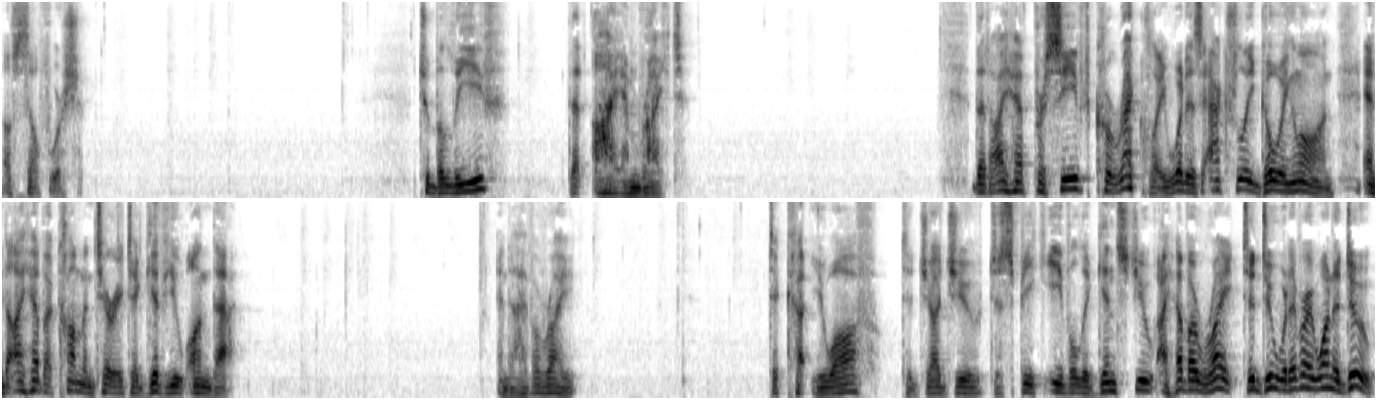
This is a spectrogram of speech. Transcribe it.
of self worship. To believe that I am right that I have perceived correctly what is actually going on, and I have a commentary to give you on that. And I have a right to cut you off, to judge you, to speak evil against you. I have a right to do whatever I want to do.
